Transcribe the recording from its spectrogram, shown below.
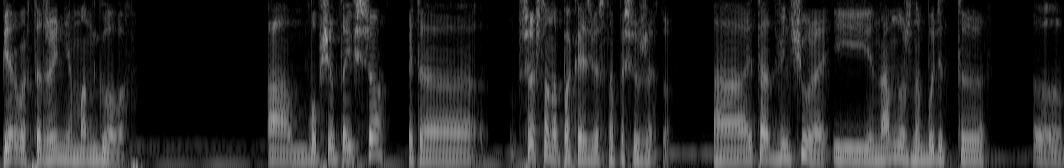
первое вторжение монголов. А, в общем-то, и все. Это все, что нам пока известно по сюжету. А, это адвенчура, и нам нужно будет, э, э,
